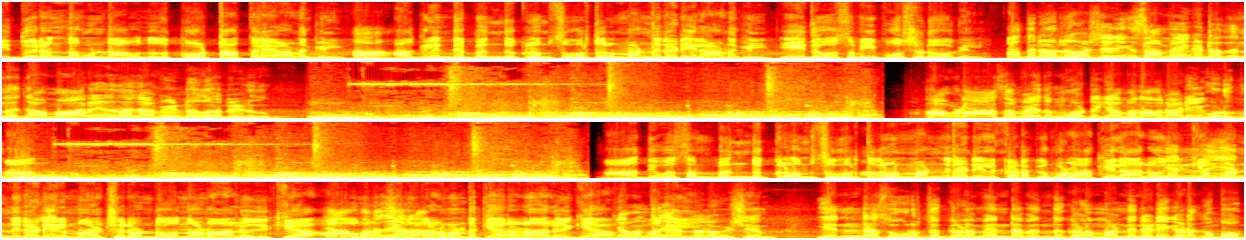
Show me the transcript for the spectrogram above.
ഈ ദുരന്തം ഉണ്ടാവുന്നത് കോട്ടാത്തലയാണെങ്കിൽ ആണെങ്കിൽ അഖിലിന്റെ ബന്ധുക്കളും സുഹൃത്തുക്കളും മണ്ണിനടിയിലാണെങ്കിൽ ഈ ദിവസം ഈ പോസ്റ്റ് ഇടുമെങ്കിൽ അതിനൊരു പക്ഷേ എനിക്ക് സമയം കിട്ടത്തില്ല. ഞാൻ മാറിയിരുന്നാൽ ഞാൻ വീണ്ടും ഇത് തന്നെ എഴുതും. അവിടെ ആ സമയത്ത് മോട്ടിക്കാമെന്ന് അവൻ അടിയും കൊടുക്കും. ദിവസം ബന്ധുക്കളും സുഹൃത്തുക്കളും മണ്ണിനടിയിൽ കിടക്കുമ്പോൾ അഖിൽ ആലോചിക്കുക മണ്ണിനടിയിൽ മനുഷ്യരുണ്ടോ എന്നാണ് ആലോചിക്കുക? ആലോചിക്കുക. വിഷയം. എന്റെ സുഹൃത്തുക്കളും എന്റെ ബന്ധുക്കളും മണ്ണിനടി കിടക്കുമ്പോൾ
